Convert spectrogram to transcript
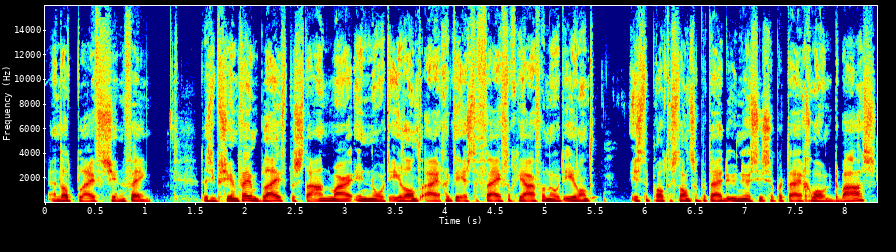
En dat blijft Sinn Féin. Dus die Sinn Féin blijft bestaan, maar in Noord-Ierland... eigenlijk de eerste 50 jaar van Noord-Ierland is de protestantse partij, de unionistische partij, gewoon de baas.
